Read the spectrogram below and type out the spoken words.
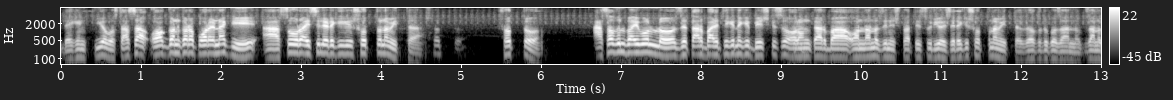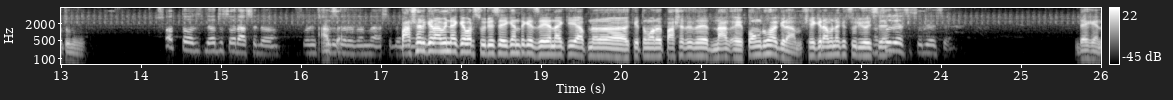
দেখেন কি অবস্থা। আচ্ছা অজ্ঞান করার পরে নাকি চোর আইছিল এটা কি সত্য না মিথ্যা? সত্য। সত্য। আসাদুল ভাই বলল যে তার বাড়ি থেকে নাকি বেশ কিছু অলংকার বা অন্যান্য জিনিসপাতি চুরি হয়েছে এটা কি সত্য না মিথ্যা? যতটুকু জানো জানো তুমি। সত্য যেহেতু চোর আচ্ছা। পাশের গ্রামে নাকি আবার চুরি হয়েছে এখান থেকে যে নাকি আপনার কি তোমার ওই পাশের যে পংরুহা গ্রাম সেই গ্রামে নাকি চুরি হয়েছে? দেখেন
